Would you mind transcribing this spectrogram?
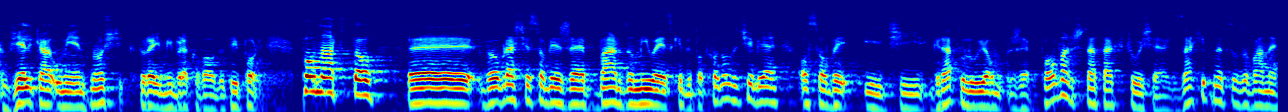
wielka umiejętność, której mi brakowało do tej pory. Ponadto e, wyobraźcie sobie, że bardzo miłe jest, kiedy podchodzą do ciebie osoby i ci gratulują, że po warsztatach czuły się jak zahipnotyzowane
